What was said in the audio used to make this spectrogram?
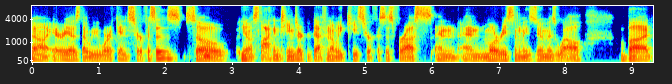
uh, areas that we work in surfaces. So you know, Slack and Teams are definitely key surfaces for us, and and more recently Zoom as well. But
